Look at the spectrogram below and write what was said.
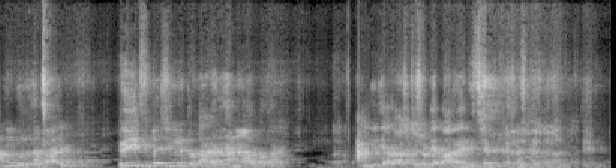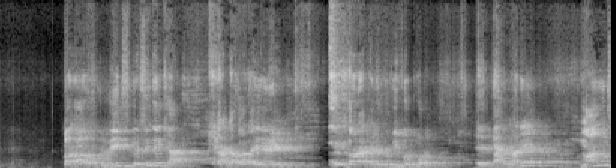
আমি বললাম, ভাই রিক্স বেশি হলে তো টাকা না নেওয়ার কথা। আপনি যে আটশো বাড়াই দিচ্ছেন। কথা রিক্স বেশি দেখা, টাকা বাড়াইয়া নেই ধরা খেলে তো বিপদ বড় তার মানে মানুষ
